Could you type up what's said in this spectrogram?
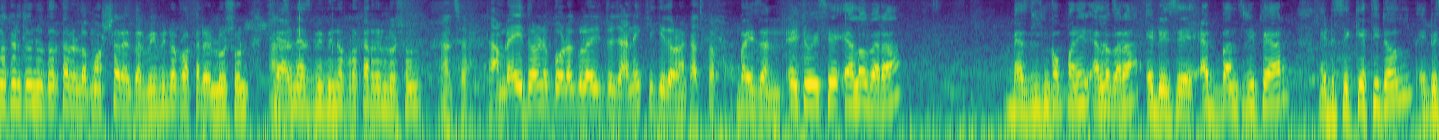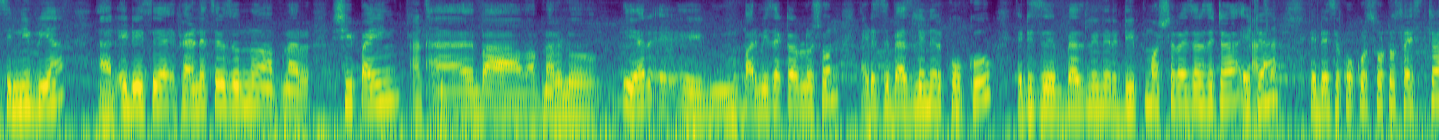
ত্বকের জন্য দরকার হলো ময়শ্চারাইজার বিভিন্ন প্রকারের লোশন ফেয়ারনেস বিভিন্ন প্রকারের লোশন আচ্ছা। তা আমরা এই ধরনের প্রোডাক্টগুলো একটু জানি কি কি ধরনের কাজ করা হয়? ভাইজান এটা হচ্ছে অ্যালোভেরা ভ্যাজলিন কোম্পানির অ্যালোভেরা এটা হচ্ছে অ্যাডভান্স রিপেয়ার এটা হচ্ছে কেথিডল এটা হচ্ছে নিভিয়া আর এটা হচ্ছে ফার্নেসের জন্য আপনার শিপাইং আচ্ছা। বা আপনার হলো ইয়ার এই বার্মিজ একটা লোশন এটা হচ্ছে ভ্যাজলিনের কোকো এটা হচ্ছে ভ্যাজলিনের ডিপ ময়শ্চারাইজার যেটা এটা আচ্ছা। এটা হচ্ছে কোকোর ছোটো সাইজটা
